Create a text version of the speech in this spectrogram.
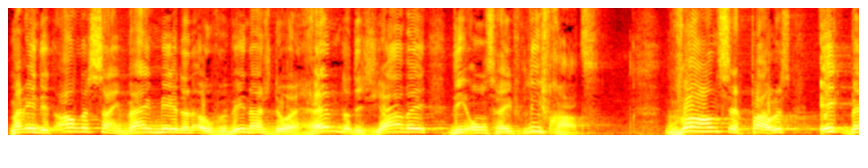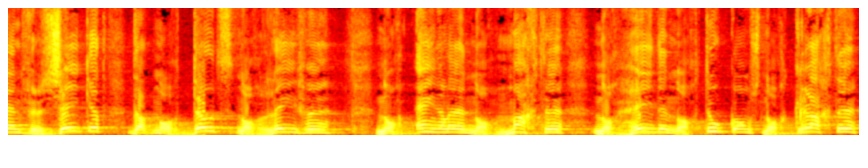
Maar in dit alles zijn wij meer dan overwinnaars door hem, dat is Yahweh, die ons heeft liefgehad. Want, zegt Paulus, ik ben verzekerd dat nog dood, nog leven, nog engelen, nog machten, nog heden, nog toekomst, nog krachten,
